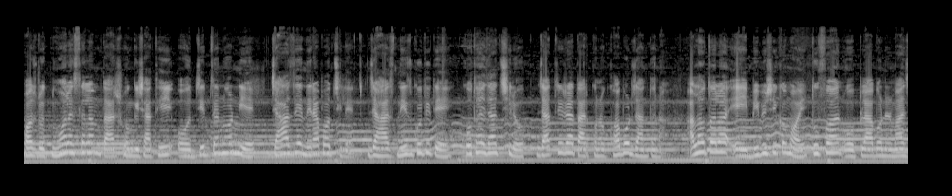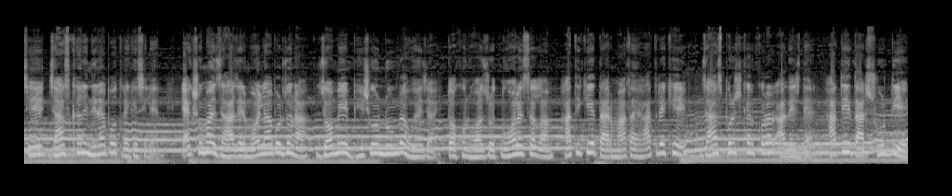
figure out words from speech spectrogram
হজরত নুহ আলাইসাল্লাম তার সঙ্গী সাথী ও জীব, জানোয়ার নিয়ে জাহাজে নিরাপদ ছিলেন। জাহাজ নিজ গতিতে কোথায় যাচ্ছিল, যাত্রীরা তার কোনো খবর জানতো না। আল্লাহ তালা এই বিভীষিকময় তুফান ও প্লাবনের মাঝে জাহাজখানে নিরাপদ রেখেছিলেন। একসময় জাহাজের ময়লা আবর্জনা জমে ভীষণ নোংরা হয়ে যায়। তখন হজরত নুহ আলাইসাল্লাম হাতিকে তার মাথায় হাত রেখে জাহাজ পরিষ্কার করার আদেশ দেন। হাতি তার সুর দিয়ে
